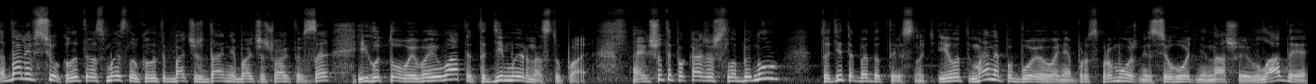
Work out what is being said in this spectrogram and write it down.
а далі все, коли ти осмислив, коли ти бачиш дані, бачиш факти, все і готовий воювати, тоді мир наступає. А якщо ти покажеш слабину, тоді тебе дотиснуть. І от в мене побоювання про спроможність сьогодні нашої влади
